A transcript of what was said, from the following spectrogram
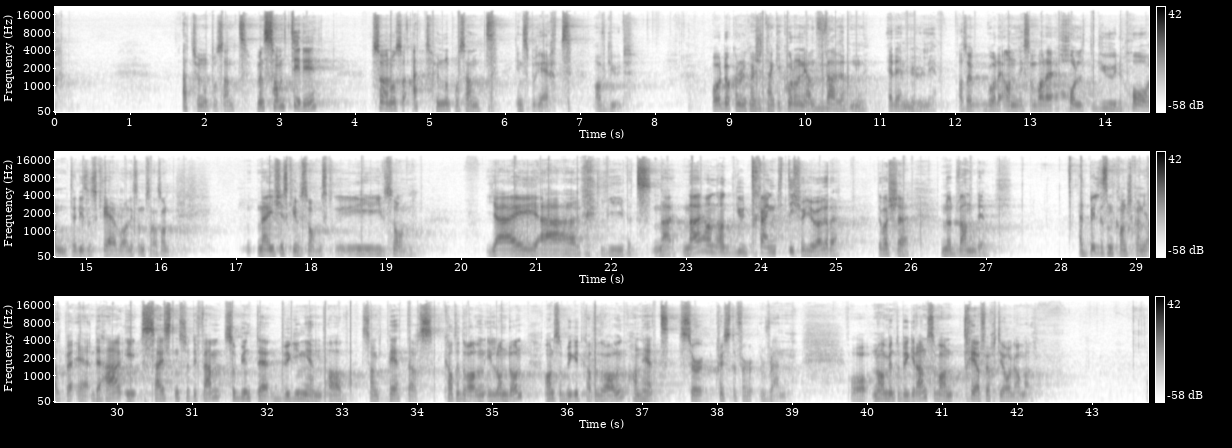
100% Men samtidig så er den også 100% inspirert av Gud. Og Da kan du kanskje tenke hvordan i all verden er det mulig? Altså, Går det an, liksom, Var det holdt Gud hånd til de som skrev og liksom sa sånn Nei, ikke skriv sånn. Skriv sånn. Jeg er livets Nei, nei han, han, Gud trengte ikke å gjøre det. Det var ikke nødvendig. Et bilde som kanskje kan hjelpe, er det her. I 1675 så begynte byggingen av St. Peters-katedralen i London. og Han som bygget katedralen, han het sir Christopher Wren. Og når han begynte å bygge den, så var han 43 år gammel.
